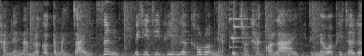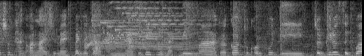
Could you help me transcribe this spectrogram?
คำแนะนำแล้วก็กำลังใจ ซึ่งวิธีที่พี่เลือกเข้าร่วมเนี่ยเป็นช่องทางออนไลน์ ถึงแม้ว่าพี่จะเลือกช่องทางออนไลน์ใช่ไหมบรรยากาศภายในงานที่พี่เห็นอะดีมาก แล้วก็ทุกคนพูดดี จนพี่รู้สึกว่า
